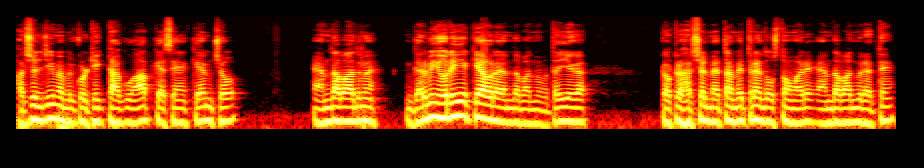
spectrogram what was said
हर्षल जी, मैं बिल्कुल ठीक ठाक हूँ। आप कैसे हैं? केम छो? अहमदाबाद में? गर्मी हो रही है? क्या हो रहा है अहमदाबाद में? बताइएगा। डॉक्टर हर्षल मेहता मित्र हैं दोस्तों हमारे, अहमदाबाद में रहते हैं।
